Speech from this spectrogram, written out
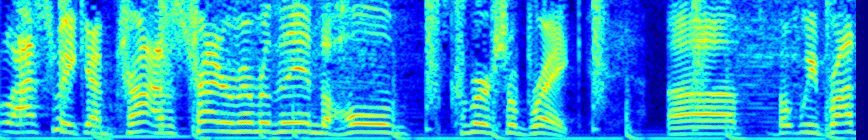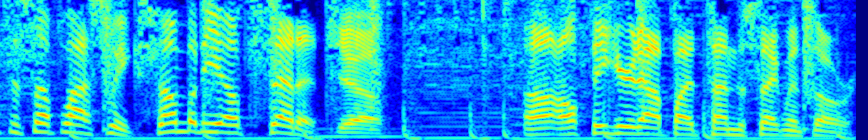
last week, I'm trying. I was trying to remember the name the whole commercial break, uh, but we brought this up last week. Somebody else said it. Yeah. Uh, I'll figure it out by the time the segment's over.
